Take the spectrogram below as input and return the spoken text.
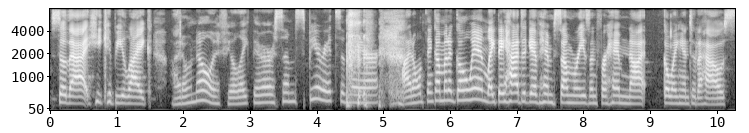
so that he could be like, I don't know, I feel like there are some spirits in there. I don't think I'm to go in. Like they had to give him some reason for him not going into the house.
